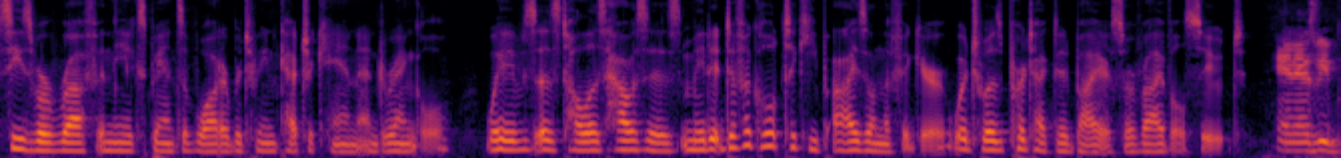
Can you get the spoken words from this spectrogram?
Seas were rough in the expanse of water between Ketchikan and Wrangell. Waves as tall as houses made it difficult to keep eyes on the figure, which was protected by a survival suit. And as we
